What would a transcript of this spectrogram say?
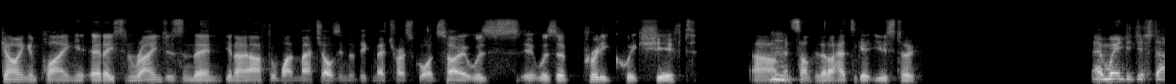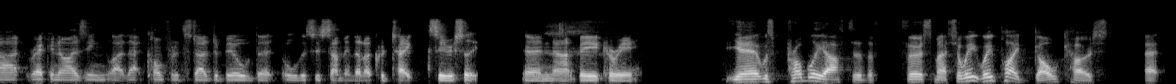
going and playing at Eastern Rangers, and then you know after one match I was in the Vic Metro squad. So it was it was a pretty quick shift um, mm. and something that I had to get used to. And when did you start recognizing like that confidence started to build that all oh, this is something that I could take seriously and uh, be a career? Yeah, it was probably after the first match. So we, we played Gold Coast at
